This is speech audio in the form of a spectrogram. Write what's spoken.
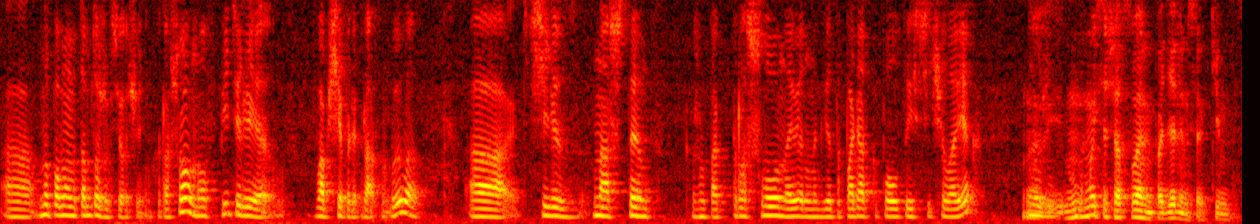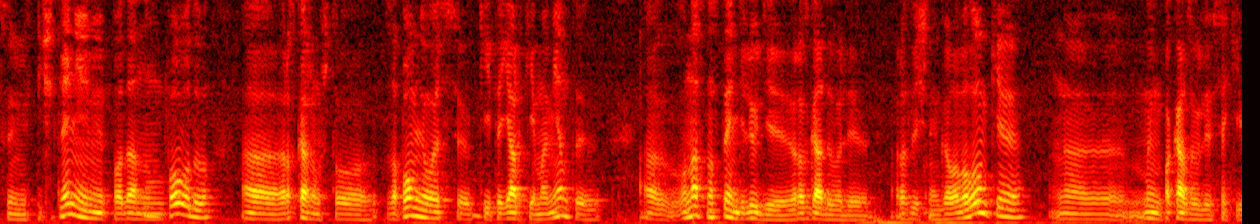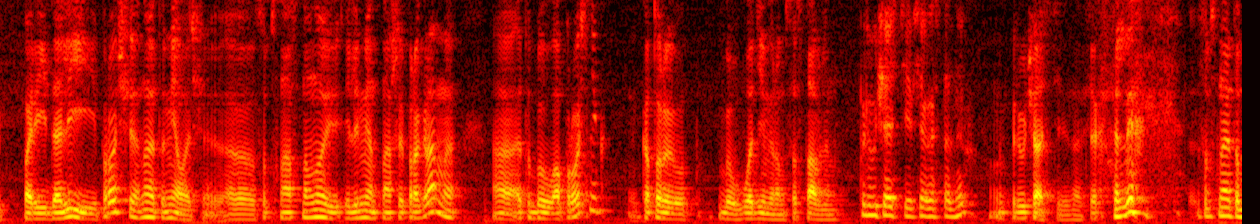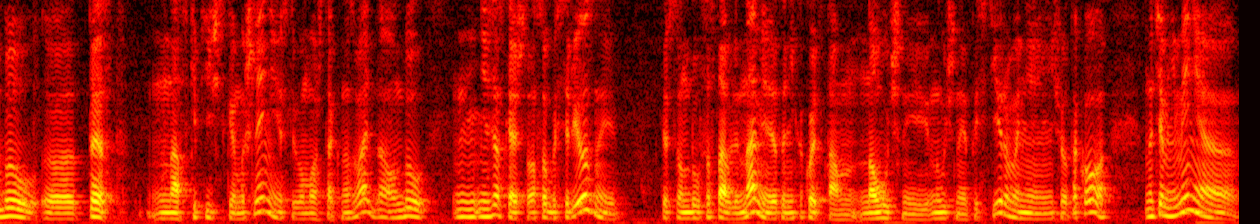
А, Ну, по-моему, там тоже все очень хорошо, но в Питере вообще прекрасно было. А, Через наш стенд, скажем так, прошло, наверное, где-то порядка полутысячи человек. Ну, Ну, Мы сейчас с вами поделимся какими-то своими впечатлениями по данному поводу, расскажем, что запомнилось, какие-то яркие моменты. Э, У нас на стенде люди разгадывали различные головоломки, э, мы им показывали всякие паридали и прочее, но это мелочи. Э, Собственно, основной элемент нашей программы э, это был опросник, который был Владимиром составлен. При участии всех остальных? При участии, да, всех остальных. Собственно, это был э, тест на скептическое мышление, если его можно так назвать. Да, он был, нельзя сказать, что особо серьезный, то есть он был составлен нами, это не какое-то там научный, научное тестирование, ничего такого. Но тем не менее,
